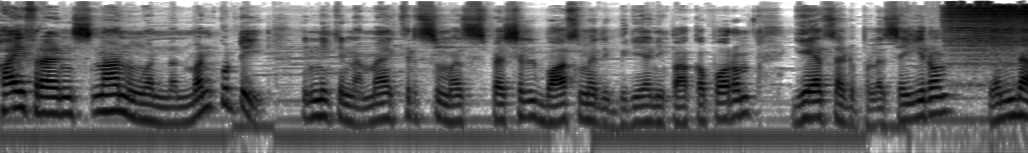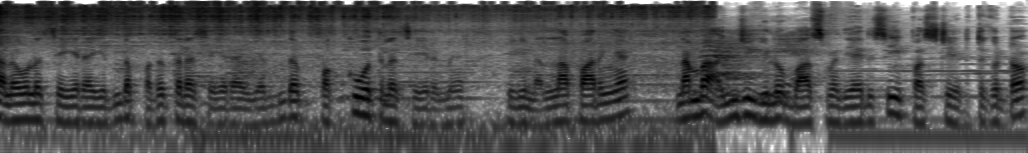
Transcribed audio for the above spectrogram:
ஹாய் ஃப்ரெண்ட்ஸ் நான் உங்கள் நண்பன் குட்டி. இன்றைக்கி நம்ம கிறிஸ்துமஸ் ஸ்பெஷல் பாஸ்மதி பிரியாணி பார்க்க போகிறோம் கேஸ் அடுப்பில் செய்கிறோம் எந்த அளவில் செய்கிற எந்த பதத்தில் செய்கிற எந்த பக்குவத்தில் செய்கிறேன்னு நீங்கள் நல்லா பாருங்கள் நம்ம அஞ்சு கிலோ பாஸ்மதி அரிசி ஃபஸ்ட்டு எடுத்துக்கிட்டோம்.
